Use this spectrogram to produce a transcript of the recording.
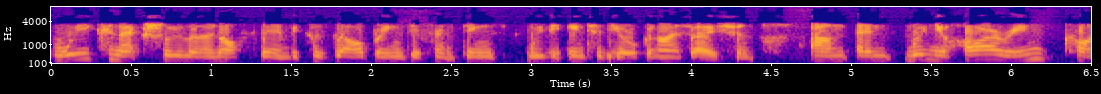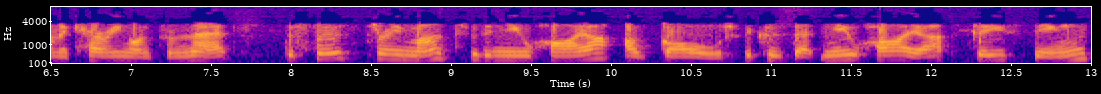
we can actually learn off them because they'll bring different things with, into the organisation. Um, and when you're hiring, kind of carrying on from that, the first three months with a new hire are gold because that new hire sees things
